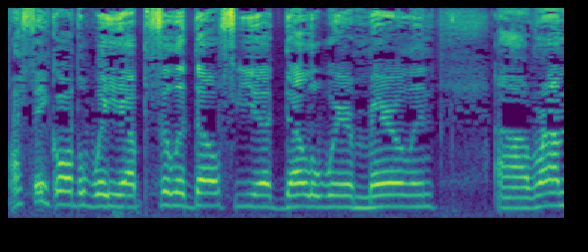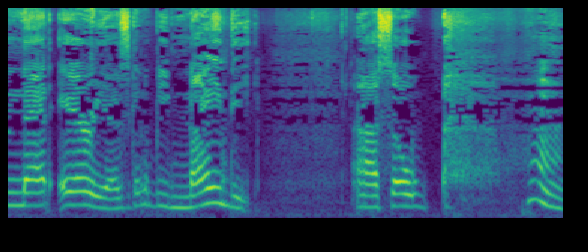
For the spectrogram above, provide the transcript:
I think all the way up Philadelphia, Delaware, Maryland, uh, around that area. It's going to be 90. Uh, so hmm,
